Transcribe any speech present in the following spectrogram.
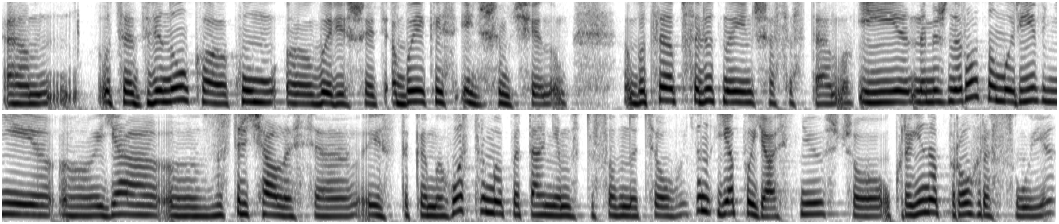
ем, оце дзвінок е, кум е, вирішить або якимось іншим чином, бо це абсолютно інша система. І на міжнародному рівні е, я зустрічалася із такими гострими питаннями стосовно цього. Я, я пояснюю, що Україна прогресує,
